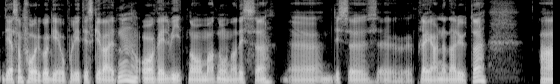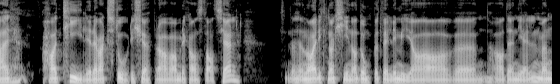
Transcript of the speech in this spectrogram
det som foregår geopolitisk i verden, og vel vitende om at noen av disse, eh, disse eh, playerne der ute er har tidligere vært store kjøpere av amerikansk statsgjeld. Nå har riktignok Kina dumpet veldig mye av, av, den gjelden, men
